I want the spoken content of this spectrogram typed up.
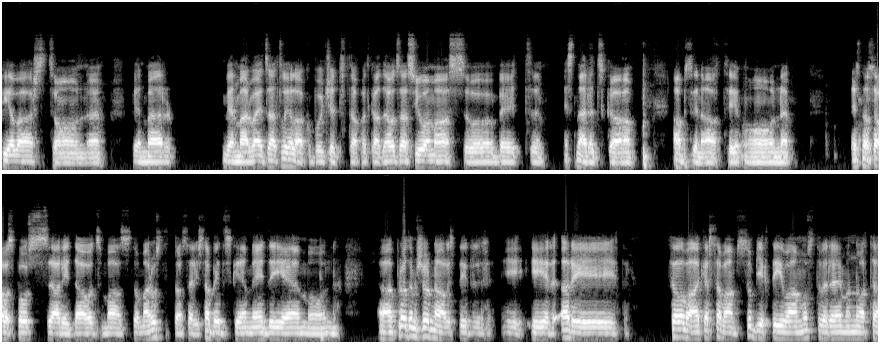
pievērsts un uh, vienmēr, vienmēr vajadzētu lielāku budžetu, tāpat kā daudzās jomās, bet uh, es neredzu, kā apzināti un uh, Es no savas puses arī daudz maz tomēr uzticos arī sabiedriskajiem mēdījiem. Un, protams, žurnālisti ir, ir arī cilvēki ar savām subjektīvām uztverēm, un no tā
